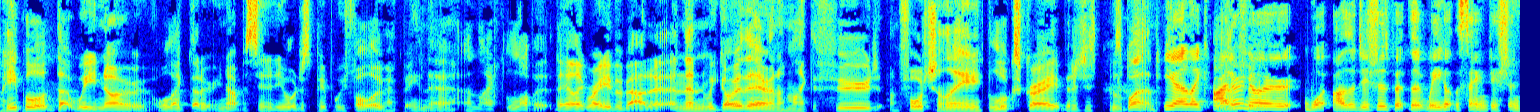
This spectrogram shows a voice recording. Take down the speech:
people that we know or like that are in our vicinity or just people we follow have been there and like love it. They like rave about it. And then we go there and I'm like, the food, unfortunately, looks great, but it just it was bland. Yeah, like I don't food. know what other dishes, but that we got the same dish, and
